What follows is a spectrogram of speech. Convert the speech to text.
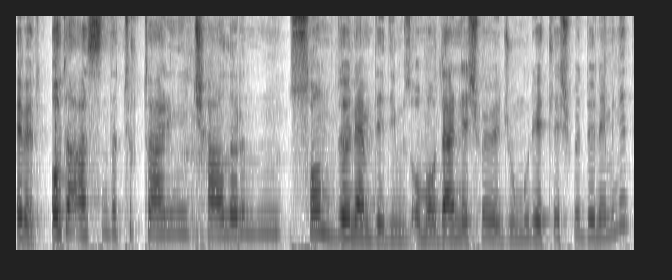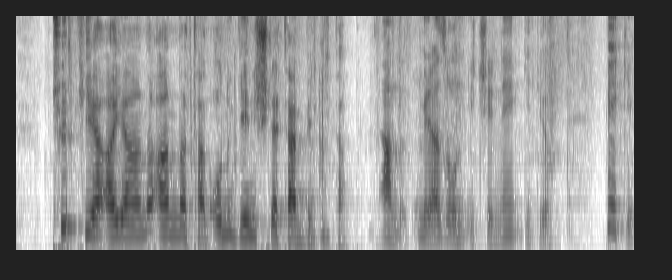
Evet o da aslında Türk tarihinin çağlarının son dönem dediğimiz o modernleşme ve cumhuriyetleşme döneminin Türkiye ayağını anlatan, onu genişleten bir kitap. Anladım. Biraz onun içine gidiyor. Peki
